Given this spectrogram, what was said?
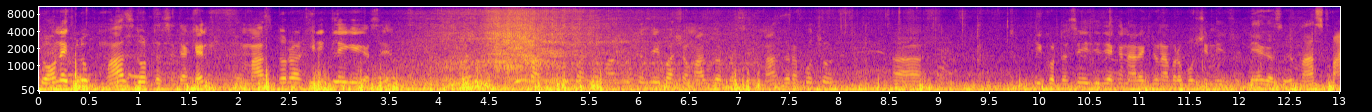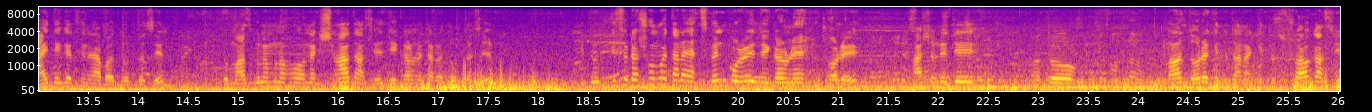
তো অনেক লোক মাছ ধরতেছে দেখেন। মাছ ধরার হিরিক লেগে গেছে। এই পাশে, মাছ ধরতেছে এই পাশে মাছ ধরতেছে। মাছ ধরা প্রচুর ই করতেছে। এই যে দেখেন আরেকজন আবার বসে নিয়ে- গেছে। মাছ পাইতে গেছেন আবার ধরতেছেন তো মাছগুলো মনে হয় অনেক স্বাদ আছে, যে কারণে তারা ধরতেছে। কিন্তু কিছুটা সময় তারা এক্সপেন্ড করে, যে কারণে ধরে। আসলে যে অত মাছ ধরে কিন্তু তা না, কিন্তু শখ আছে,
